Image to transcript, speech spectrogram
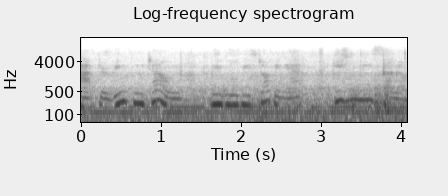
After Rinku Town, we will be stopping at Izumi Sano.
